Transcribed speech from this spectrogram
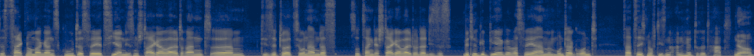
Das zeigt nochmal ganz gut, dass wir jetzt hier an diesem Steigerwaldrand ähm, die Situation haben, dass sozusagen der Steigerwald oder dieses Mittelgebirge, was wir hier haben im Untergrund, tatsächlich noch diesen Anhydrit hat. Ja,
